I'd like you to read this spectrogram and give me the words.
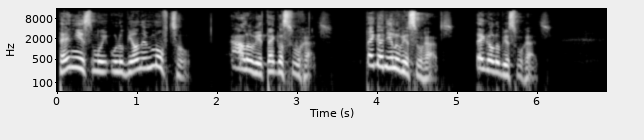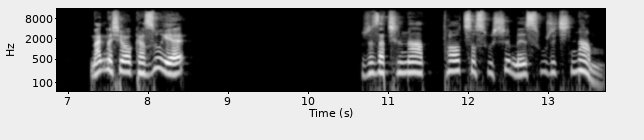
ten jest mój ulubionym mówcą. Ja lubię tego słuchać. Tego nie lubię słuchać. Tego lubię słuchać. Nagle się okazuje, że zaczyna to, co słyszymy, służyć nam.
